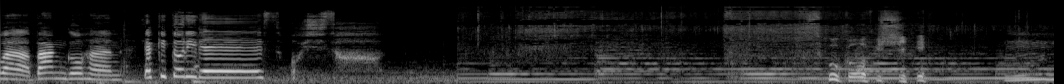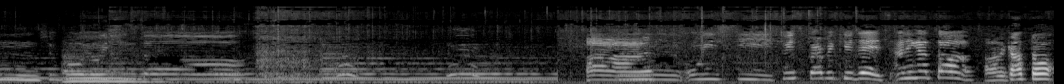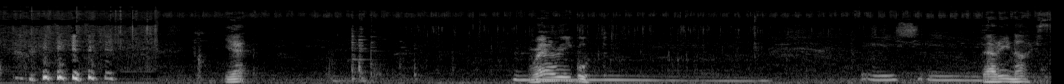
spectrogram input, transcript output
は晩ご飯焼き鳥です。美味しそう。すごく美味しい。うーん、すごい美味しそう。はうん、美味しい。スイスバーベキューです。ありがとう。ありがとう。yeah. Very good. 美味しい。Very nice.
